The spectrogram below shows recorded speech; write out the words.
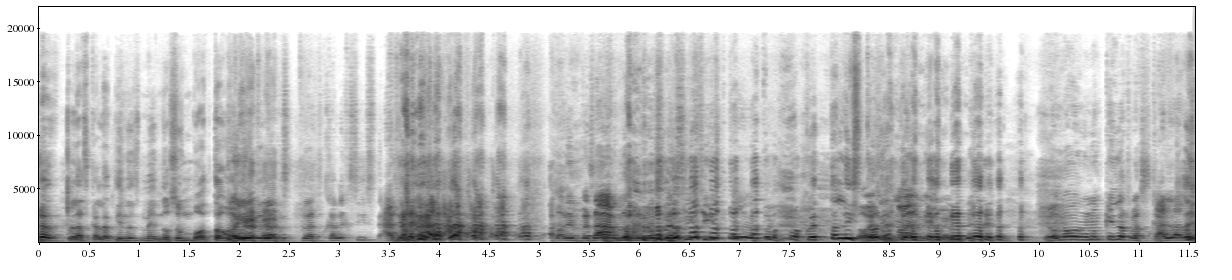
Tlaxcala tienes menos un voto, Oye, güey. Tlax- Tlaxcala existe. Ah. Para empezar, ¿no? güey? O sea, sí existe, güey. Cuenta la Oye, historia. es mami, güey. Yo no, nunca he ido a Tlaxcala, güey.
